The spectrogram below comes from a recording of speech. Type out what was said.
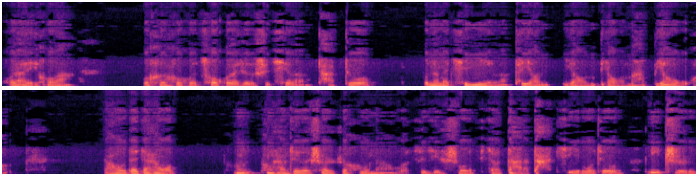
回来以后啊，我很后悔错过了这个时期了。他对我不那么亲密了，他要要要我妈不要我。然后再加上我碰碰上这个事儿之后呢，我自己受了比较大的打击，我就离职，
